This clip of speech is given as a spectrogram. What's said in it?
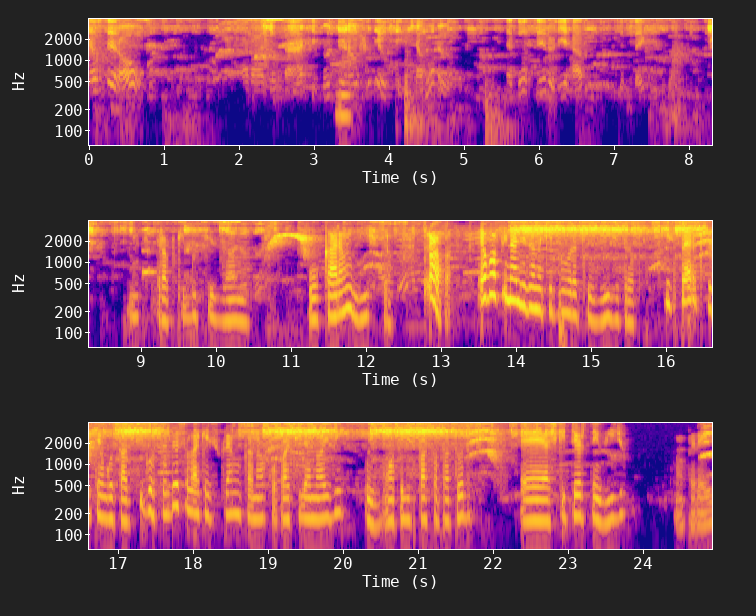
É o Serol? Ah, não, é doceiro. Ah, se for zero, fodeu, filho. Já morreu. É doceiro ali, errado. Tô cego. Hum, que tropa, que botizando. O cara é um lixo, tropa. Tropa, eu vou finalizando aqui por aqui o vídeo, tropa. Espero que você tenha gostado. Se gostou, deixa o like, se inscreve no canal, compartilha nós e fui. Uma feliz Páscoa pra todos. É, acho que terça tem vídeo. Ah, pera aí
